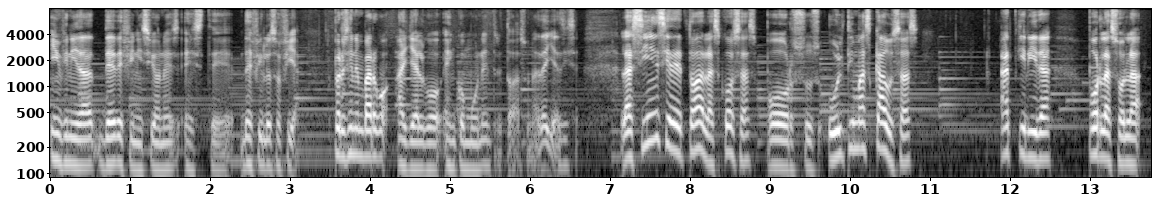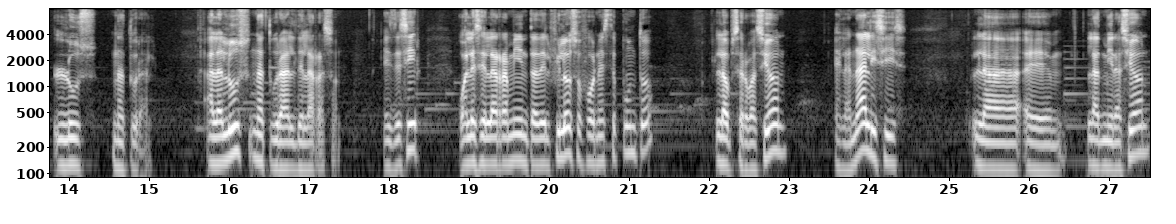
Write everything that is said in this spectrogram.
infinidad de definiciones este, de filosofía. Pero sin embargo, hay algo en común entre todas. Una de ellas dice, la ciencia de todas las cosas, por sus últimas causas, adquirida por la sola luz natural, a la luz natural de la razón. Es decir, ¿cuál es la herramienta del filósofo en este punto? La observación, el análisis, la, eh, la admiración,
